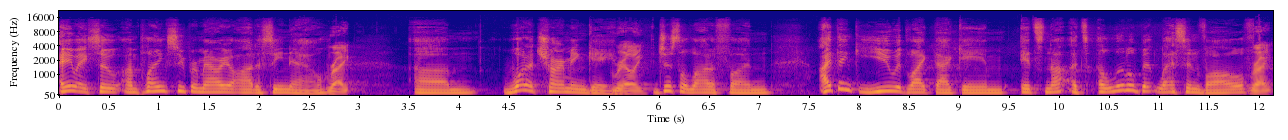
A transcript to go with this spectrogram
Anyway, so I'm playing Super Mario Odyssey now. Right. Um, What a charming game! Really? just a lot of fun. I think you would like that game. It's not. It's a little bit less involved. Right.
